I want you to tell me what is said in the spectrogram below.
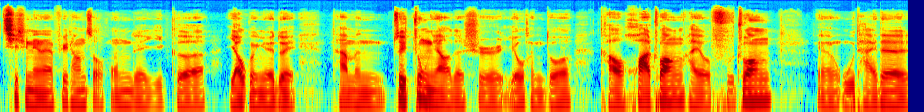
七十年代非常走红的一个摇滚乐队，他们最重要的是有很多靠化妆还有服装，嗯、舞台的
